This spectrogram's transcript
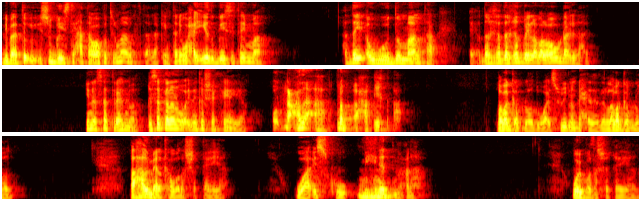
dhibaato uu isu geystay xataa waa ku tilmaami kartaa laakiin tani waxay iyadu geysatay maaha hadday awoodo maanta daqiiqad daqiiqad bay laba laba u dhali lahayd. Inaad saa tiraahid maaha qiso kalena waa idinka sheekaynaya oo dhacdo ah dhab ah xaqiiq ah. Laba gabdhood waa sweden dhexdeeda laba gabdhood baa hal meel ka wada shaqeeya. Waa isku mihnad macnaha. Way wada shaqeeyaan.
